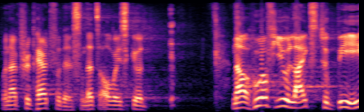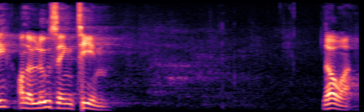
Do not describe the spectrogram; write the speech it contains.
when I prepared for this, and that's always good. Now, who of you likes to be on a losing team? No one.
